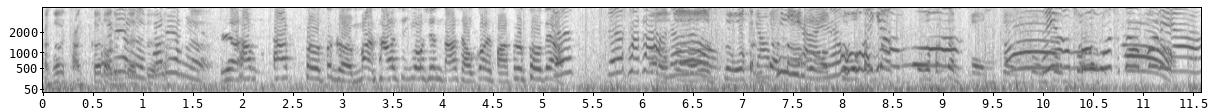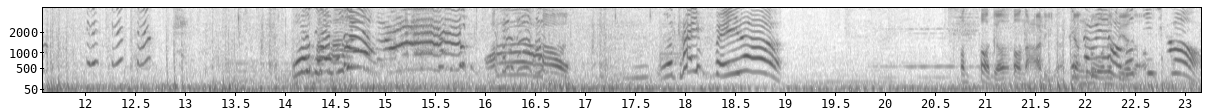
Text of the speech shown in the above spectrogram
坦克坦克到底发亮了，在射发？亮了，没有他他射这个很慢，他要先优先打小怪，把这个射掉觉。得觉得爸爸好像哦，那种吃我小屁孩了，吃我我要摸！没有摸我受不了，我怎么啊！啊！我太肥了，到到底要到哪里啊？这上面好多。机枪哦，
